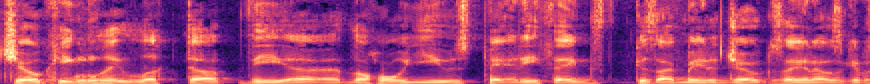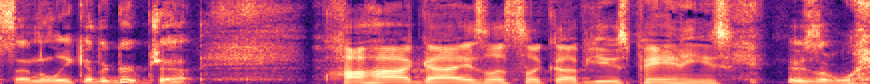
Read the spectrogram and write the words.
jokingly looked up the uh, the whole used panty thing because I made a joke saying I was going to send a link in the group chat. Haha, guys, let's look up used panties. There's a we-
